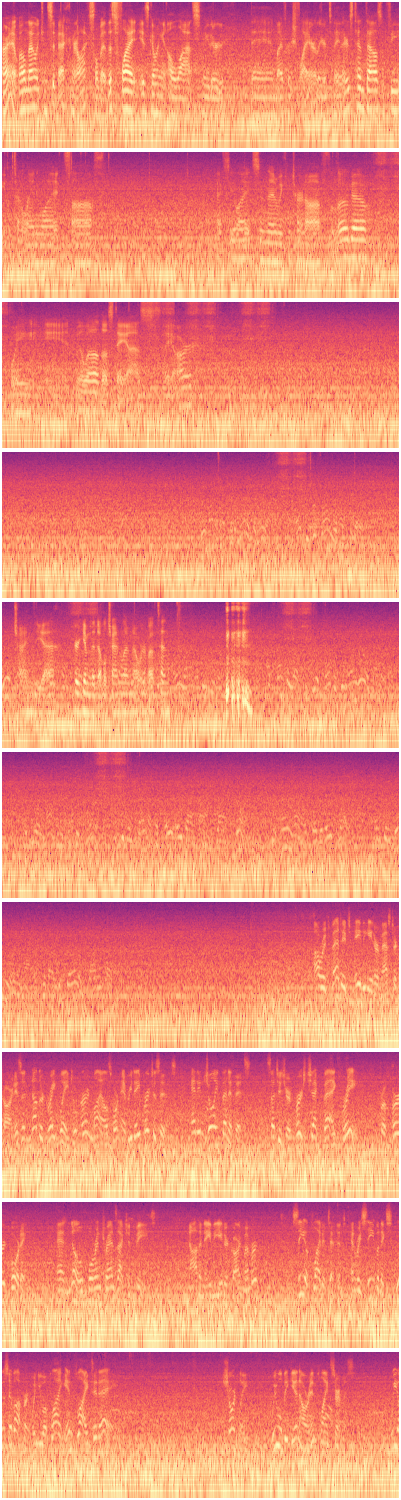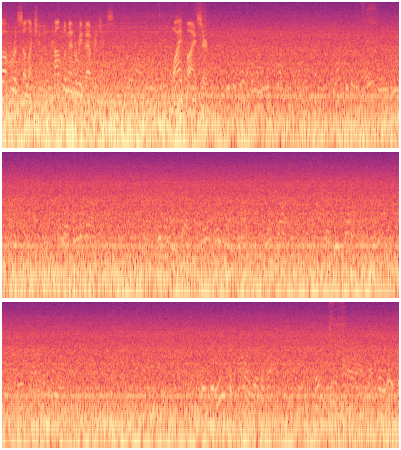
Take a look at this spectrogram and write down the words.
Alright, well now we can sit back and relax a little bit. This flight is going a lot smoother than my first flight earlier today. There's 10,000 feet. I'll turn the landing lights off. Taxi lights, and then we can turn off the logo, wing, and wheel well. They'll stay as they are. Chime the uh, or give him the double channel, him know we're above 10. Our AAdvantage Aviator MasterCard is another great way to earn miles for everyday purchases and enjoy benefits, such as your first check bag free preferred boarding, and no foreign transaction fees. Not an Aviator card member? See a flight attendant and receive an exclusive offer when you apply in-flight today. Shortly, we will begin our in-flight service. We offer a selection of complimentary beverages, Wi-Fi service,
